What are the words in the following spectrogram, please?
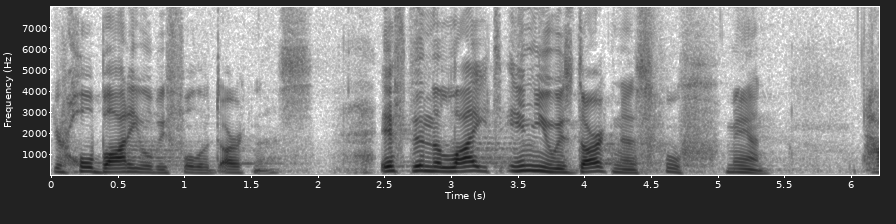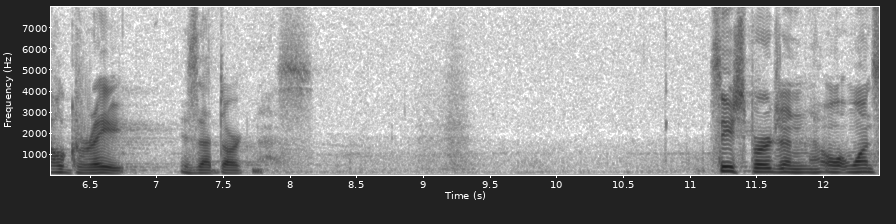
your whole body will be full of darkness. If then the light in you is darkness, man, how great is that darkness? C.H. Spurgeon once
